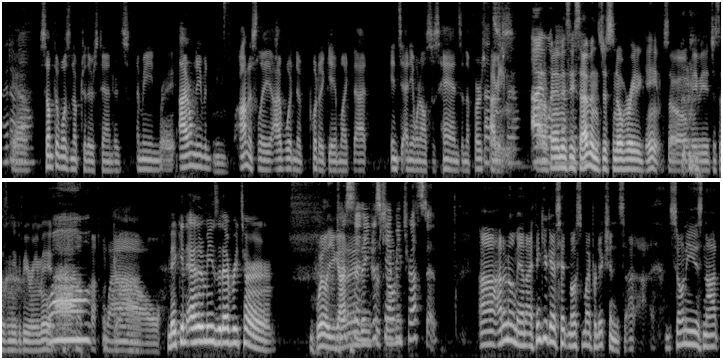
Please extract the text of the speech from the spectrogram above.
I don't Yeah. know. Something wasn't up to their standards. I mean, Right. I don't even Mm. honestly, I wouldn't have put a game like that into anyone else's hands in the first That's I place. mean, true. I Final wouldn't Fantasy either. VII is just an overrated game, so maybe it just doesn't need to be remade. Wow. Wow. Making enemies at every turn. Will, you got Tristan, anything you just for can't Sony? be trusted. Uh, I don't know, man. I think you guys hit most of my predictions. Uh, Sony is not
